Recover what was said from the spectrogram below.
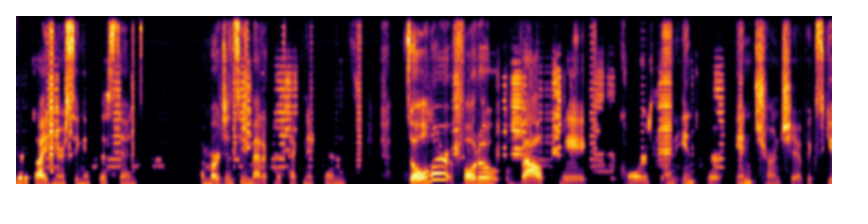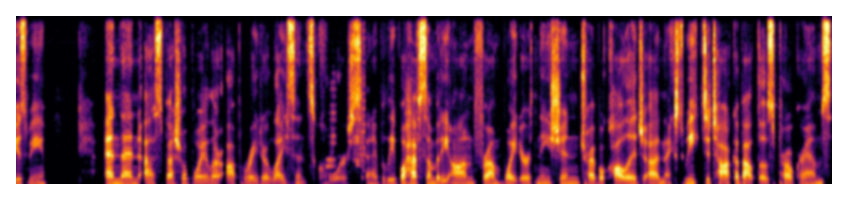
Certified Nursing Assistant, Emergency Medical Technicians, solar photovoltaic course and inter- internship, excuse me, and then a special boiler operator license course. And I believe we'll have somebody on from White Earth Nation Tribal College uh, next week to talk about those programs.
